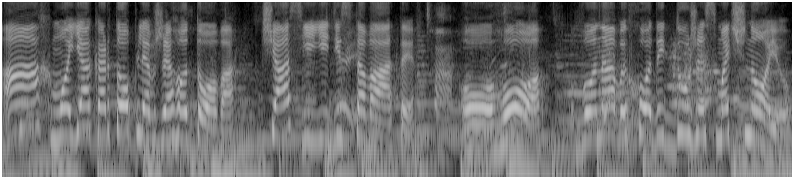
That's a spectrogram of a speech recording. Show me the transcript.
Ах, моя картопля вже готова. Час її діставати. Ого, вона виходить дуже смачною.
